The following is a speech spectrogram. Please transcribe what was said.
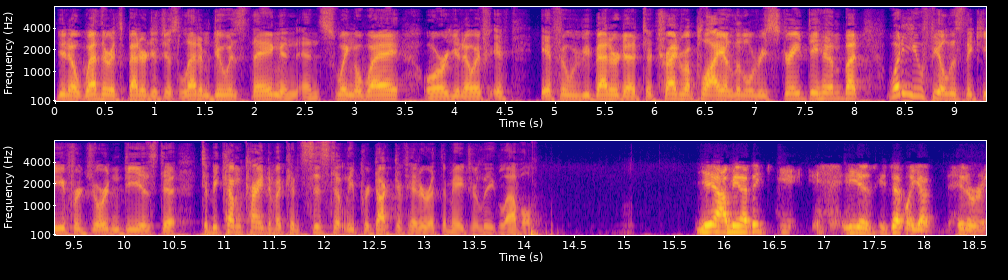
you know whether it's better to just let him do his thing and and swing away, or you know if if if it would be better to, to try to apply a little restraint to him. But what do you feel is the key for Jordan Diaz to, to become kind of a consistently productive hitter at the major league level? Yeah, I mean, I think he, he is. He's definitely got hitterish,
